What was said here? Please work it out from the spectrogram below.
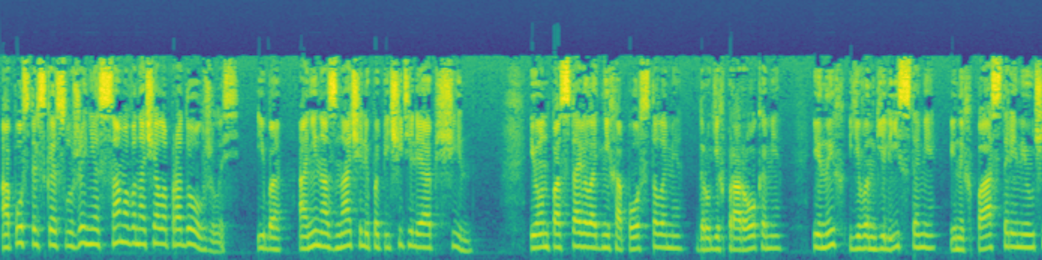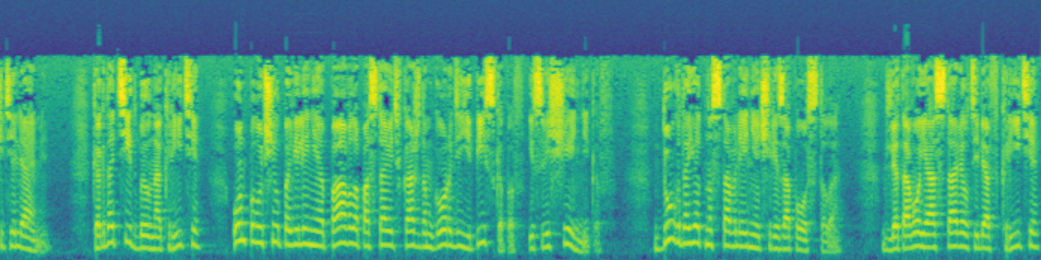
апостольское служение с самого начала продолжилось, ибо они назначили попечителей общин – и он поставил одних апостолами, других пророками, иных евангелистами, иных пастырями и учителями. Когда Тит был на Крите, он получил повеление Павла поставить в каждом городе епископов и священников. Дух дает наставление через апостола. «Для того я оставил тебя в Крите,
